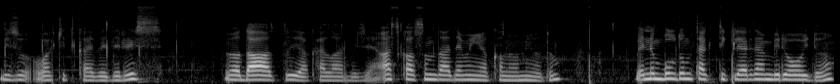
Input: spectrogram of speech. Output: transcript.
Biz vakit kaybederiz. Ve daha hızlı yakalar bizi. Az kalsın daha demin yakalanıyordum. Benim bulduğum taktiklerden biri oydu.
